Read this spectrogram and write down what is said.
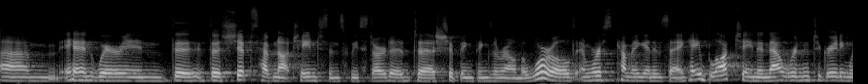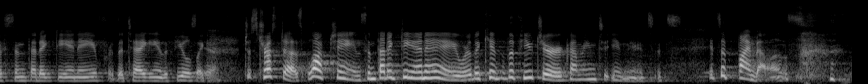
um, and wherein the, the ships have not changed since we started uh, shipping things around the world, and we're coming in and saying, hey, blockchain, and now we're integrating with synthetic DNA for the tagging of the fuels. Like, yeah. just trust us, blockchain, synthetic DNA, we're the kids of the future coming to, you know, it's, it's, it's a fine balance.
